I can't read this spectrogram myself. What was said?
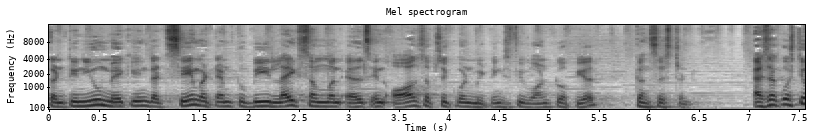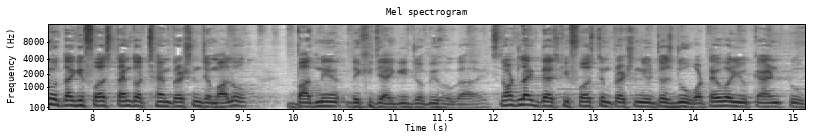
continue making that same attempt to be like someone else in all subsequent meetings if you want to appear consistent ऐसा कुछ नहीं होता कि फ़र्स्ट टाइम तो अच्छा इंप्रेशन जमा लो, बाद में देखी जाएगी जो भी होगा। इट्स नॉट लाइक दैट कि first impression you just do whatever you can to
